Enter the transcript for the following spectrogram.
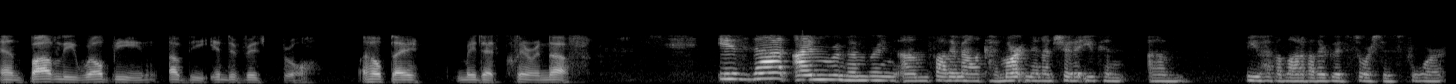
and bodily well being of the individual. I hope I made that clear enough. Is that I'm remembering um, Father Malachi Martin, and I'm sure that you can um, you have a lot of other good sources for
